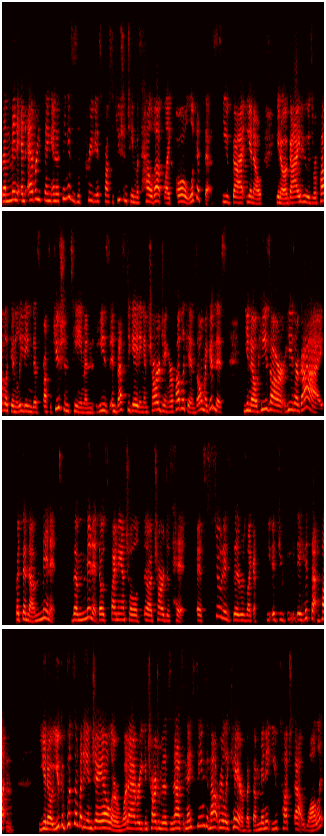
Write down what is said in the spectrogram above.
the minute and everything and the thing is is the previous prosecution team was held up like oh look at this. You've got you know you know a guy who is republican leading this prosecution team and he's investigating and charging republicans. Oh my goodness. You know he's our he's our guy. But then the minute the minute those financial uh, charges hit as soon as there was like a if you they hit that button you know you can put somebody in jail or whatever you can charge them this and that and they seem to not really care. But the minute you touch that wallet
